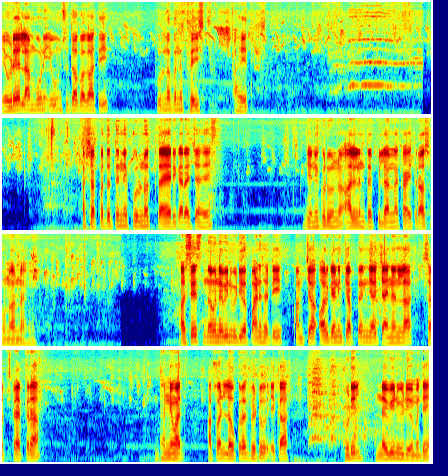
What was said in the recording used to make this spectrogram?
एवढ्या लांबून येऊन सुद्धा बघा ती पूर्णपणे फ्रेश आहेत. अशा पद्धतीने पूर्ण तयारी करायची आहे. जेणेकरून आल्यानंतर पिलांना काही त्रास होणार नाही. असेच नवनवीन व्हिडिओ पाहण्यासाठी आमच्या ऑर्गॅनिक कॅप्टन या चॅनलला सबस्क्राईब करा. धन्यवाद. आपण लवकरच भेटू एका पुढील नवीन व्हिडिओमध्ये.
